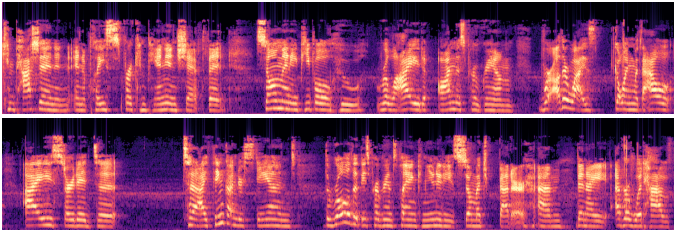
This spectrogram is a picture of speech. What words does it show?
compassion and, and a place for companionship that so many people who relied on this program were otherwise going without. I started to, to, I think, understand the role that these programs play in communities so much better um, than I ever would have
